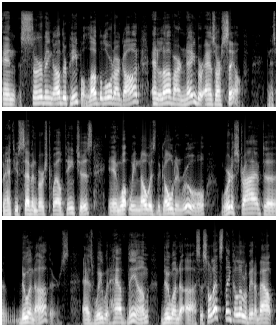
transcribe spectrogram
and serving other people. Love the Lord our God and love our neighbor as ourself. And as Matthew 7 verse 12 teaches, in what we know as the golden rule, we're to strive to do unto others as we would have them do unto us. And so let's think a little bit about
